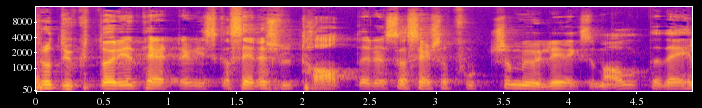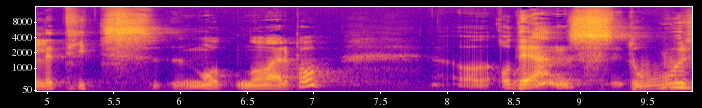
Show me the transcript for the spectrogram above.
produktorienterte. Vi skal se resultater. vi skal se så fort som mulig. liksom Alt det, det hele tidsmåten å være på. Og det er en stor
